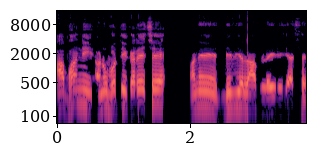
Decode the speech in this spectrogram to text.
આભાની અનુભૂતિ કરે છે અને દિવ્ય લાભ લઈ રહ્યા છે.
